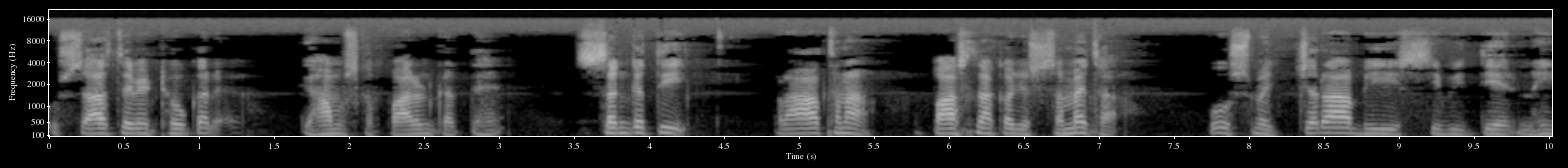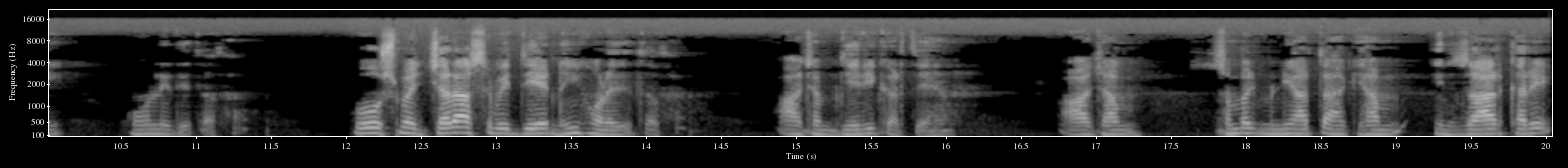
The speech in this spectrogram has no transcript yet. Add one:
उस रास्ते में ठोकर कि हम उसका पालन करते हैं। संगति, प्रार्थना, उपासना का जो समय था, वो उसमें जरा भी सी भी देर नहीं होने देता था। वो उसमें जरा से भी देर नहीं होने देता था। आज हम देरी करते हैं। आज हम समझ में नहीं आता है कि हम इंतज़ार करें,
